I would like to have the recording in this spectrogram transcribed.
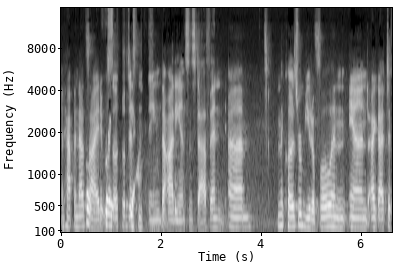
It happened outside. It was social Yeah. distancing, the audience and stuff. And um, and the clothes were beautiful. And and I got to.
